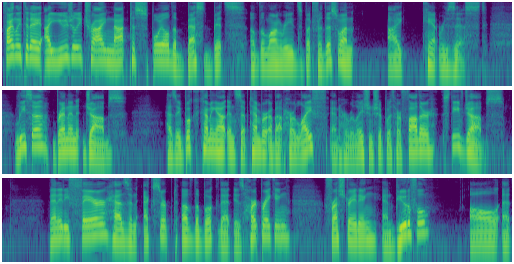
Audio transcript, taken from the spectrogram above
Finally, today, I usually try not to spoil the best bits of the long reads, but for this one, I can't resist. Lisa Brennan Jobs has a book coming out in September about her life and her relationship with her father, Steve Jobs. Vanity Fair has an excerpt of the book that is heartbreaking, frustrating, and beautiful, all at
